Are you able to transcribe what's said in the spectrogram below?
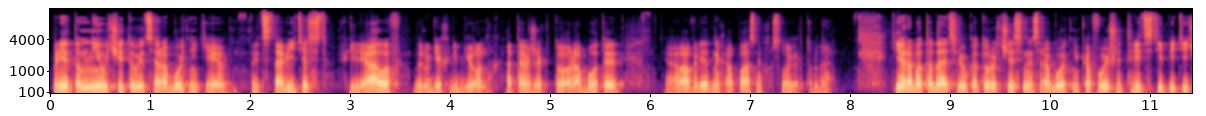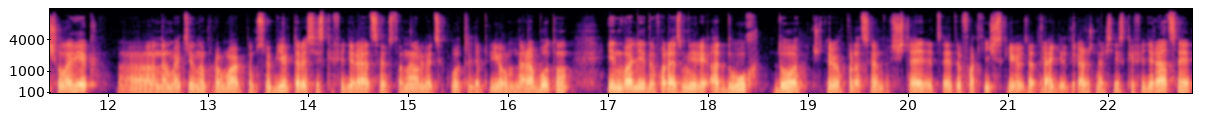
При этом не учитываются работники представительств, филиалов в других регионах, а также кто работает во вредных опасных условиях труда. Те работодатели, у которых численность работников выше 35 человек, э, нормативным правовым актом субъекта Российской Федерации устанавливается квота для приема на работу инвалидов в размере от 2 до 4%. Считается, это фактически затрагивает граждан Российской Федерации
